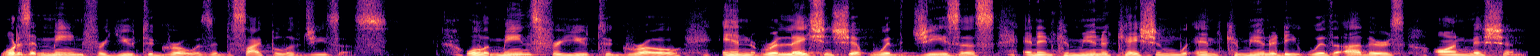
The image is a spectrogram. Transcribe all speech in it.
What does it mean for you to grow as a disciple of Jesus? Well, it means for you to grow in relationship with Jesus and in communication and community with others on mission.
